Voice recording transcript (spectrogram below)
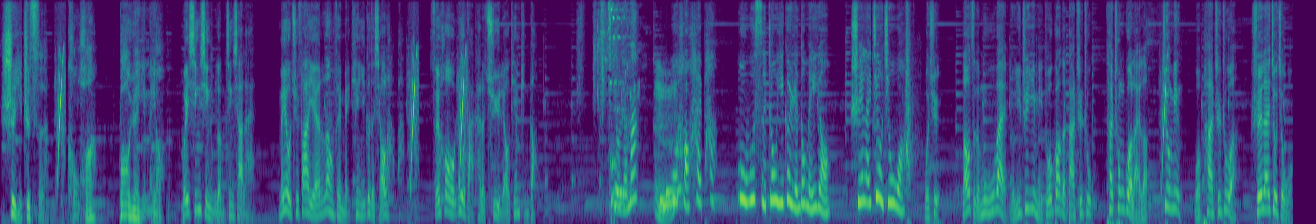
事已至此，恐慌抱怨也没用。韦星星冷静下来，没有去发言，浪费每天一个的小喇叭。随后又打开了区域聊天频道。有人吗？我好害怕，木屋四周一个人都没有，谁来救救我？我去，老子的木屋外有一只一米多高的大蜘蛛，它冲过来了，救命！我怕蜘蛛啊，谁来救救我？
